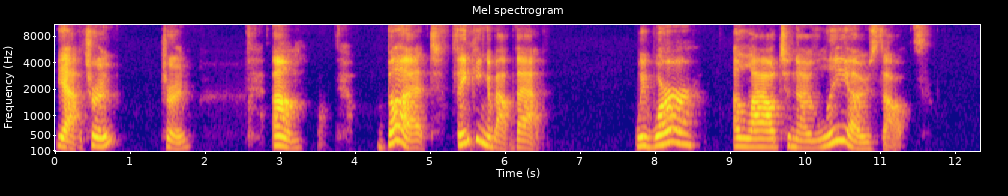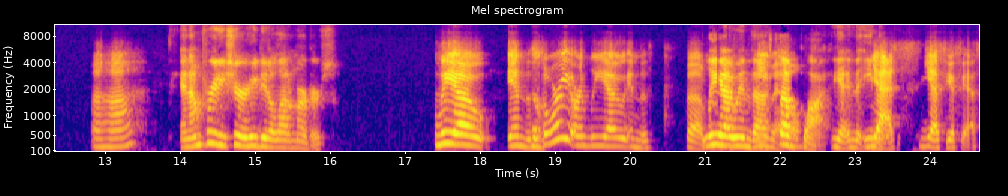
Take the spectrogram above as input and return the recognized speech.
Yeah, true. True. Um but thinking about that we were allowed to know Leo's thoughts. Uh-huh. And I'm pretty sure he did a lot of murders. Leo in the The- story or Leo in the the Leo in the email. subplot. Yeah, in the email. Yes. Yes, yes, yes.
